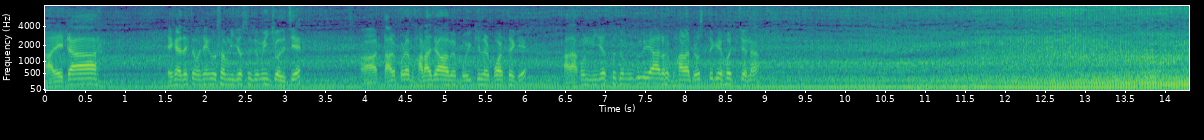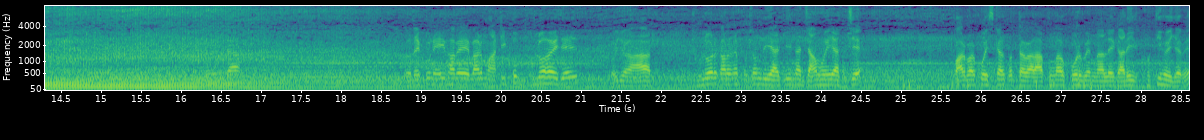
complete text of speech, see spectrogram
আর এটা, এখানে দেখতে পাচ্ছেন, এগুলো সব নিজস্ব জমি চলছে। আর তারপরে ভাড়া যাওয়া হবে বইকিলের পর থেকে। আর এখন নিজস্ব জমিগুলি আর ভাড়া দোষ থেকে হচ্ছে না এটা- তো দেখুন এইভাবে এবার মাটি খুব ধুলো হয়ে যায়। ওই জন্য আর ধুলোর কারণে প্রচণ্ড ইয়ার্কি না জাম হয়ে যাচ্ছে। বারবার পরিষ্কার করতে হবে আর আপনারাও করবেন নাহলে গাড়ির ক্ষতি হয়ে যাবে।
